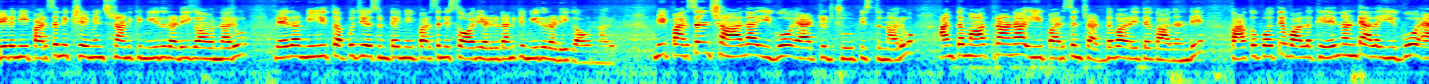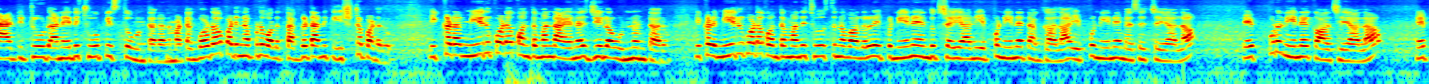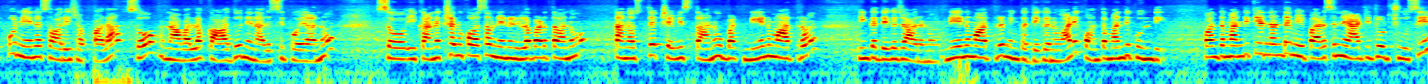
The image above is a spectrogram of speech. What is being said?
ఈడ మీ పర్సన్ని క్షమించడానికి మీరు రెడీగా ఉన్నారు. లేదా మీ తప్పు చేసుంటే మీ పర్సన్ని సారీ అడగడానికి మీరు రెడీగా ఉన్నారు. మీ పర్సన్ చాలా ఈగో యాటిట్యూడ్ చూపిస్తున్నారు. అంత మాత్రాన ఈ పర్సన్ చెడ్డవారైతే కాదండి. కాకపోతే వాళ్ళకి ఏంటంటే అలా ఈగో యాటిట్యూడ్ అనేది చూపిస్తూ ఉంటారనమాట గొడవ పడినప్పుడు వాళ్ళు తగ్గడానికి ఇష్టపడరు. ఇక్కడ మీరు కూడా కొంతమంది ఆ ఎనర్జీలో ఉండుంటారు. ఇక్కడ మీరు కూడా కొంతమంది చూస్తున్న వాళ్ళలో ఇప్పుడు నేనే ఎందుకు చేయాలి? ఎప్పుడు నేనే తగ్గాలా? ఎప్పుడు నేనే మెసేజ్ చేయాలా? ఎప్పుడు నేనే కాల్ చేయాలా? ఎప్పుడు నేనే సారీ చెప్పాలా? సో నా వల్ల కాదు నేను అలసిపోయాను. సో ఈ కనెక్షన్ కోసం నేను నిలబడతాను తను వస్తే క్షమిస్తాను బట్ నేను మాత్రం ఇంకా దిగజారను. నేను మాత్రం ఇంకా దిగను అని కొంతమందికి ఉంది. కొంతమందికి ఏంటంటే మీ పర్సన్ యాటిట్యూడ్ చూసి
